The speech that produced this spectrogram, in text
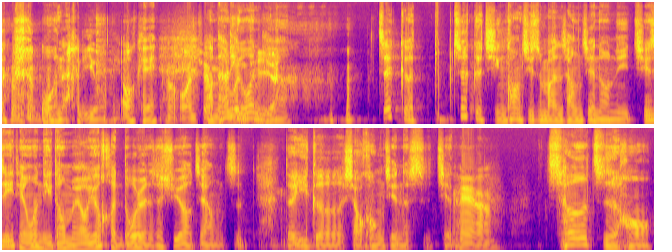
我哪里有问题？OK，完全。哪里有问题啊？这个这个情况其实蛮常见的哦。你其实一点问题都没有，有很多人是需要这样子的一个小空间的时间。对啊。车子吼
